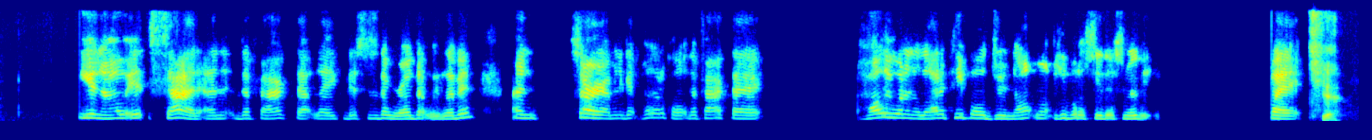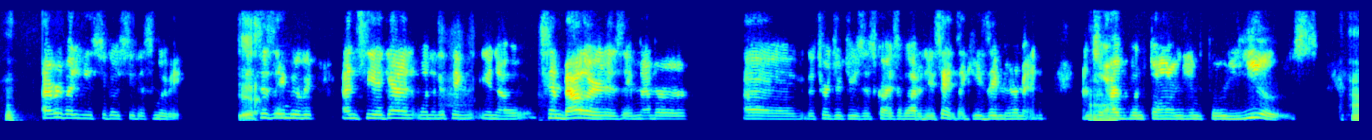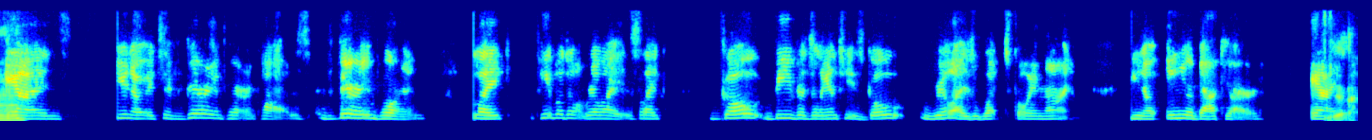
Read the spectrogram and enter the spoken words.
You know, it's sad. And the fact that, like, this is the world that we live in. And sorry, I'm going to get political. The fact that Hollywood and a lot of people do not want people to see this movie. But Yeah. everybody needs to go see this movie. Yeah. This is a movie. And see, again, one of the things, you know, Tim Ballard is a member of the Church of Jesus Christ of Latter day Saints. Like, he's a Mormon. And so Mhm. I've been following him for years. Mhm. And, you know, it's a very important cause. It's very important. Like, people don't realize, like, go be vigilantes, go realize what's going on, you know, in your backyard. And yeah.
